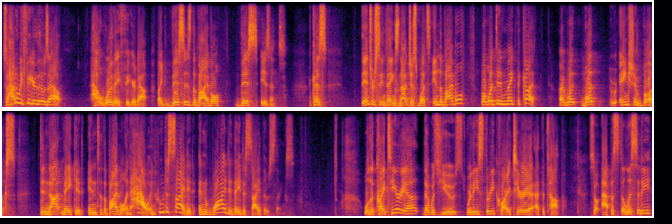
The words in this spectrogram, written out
So, how do we figure those out? How were they figured out? Like, this is the Bible, this isn't. Because the interesting thing is not just what's in the Bible, but what didn't make the cut. Right, what, what ancient books did not make it into the Bible, and how, and who decided, and why did they decide those things? Well, the criteria that was used were these three criteria at the top. So, apostolicity,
